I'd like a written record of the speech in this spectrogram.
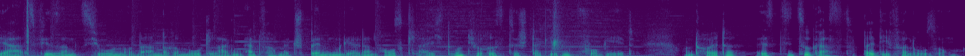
der Hartz-IV-Sanktionen und andere Notlagen einfach mit Spendengeldern ausgleicht und juristisch dagegen vorgeht. Und heute ist sie zu Gast bei Die Verlosung.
